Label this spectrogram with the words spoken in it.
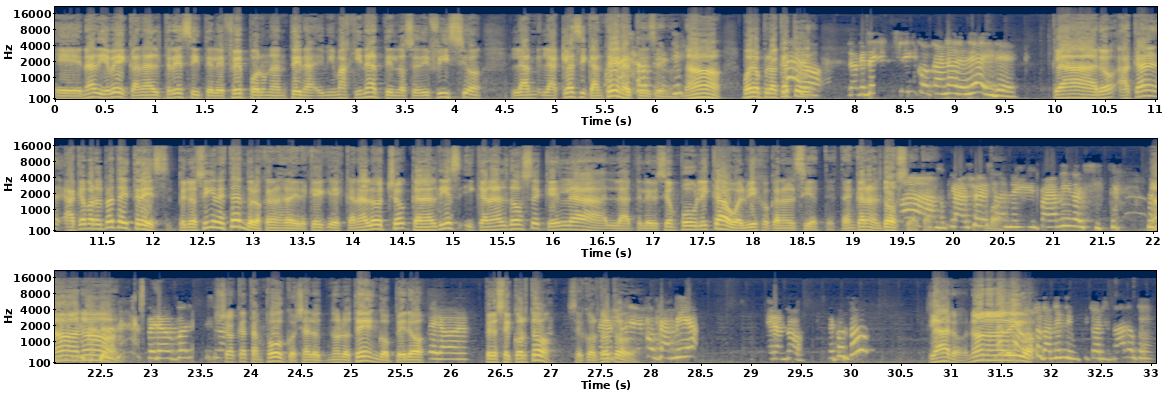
eh, nadie ve Canal 13 y Telefe por una antena. Imagínate en los edificios la, la clásica antena. estoy diciendo. No, bueno, pero acá todo- Claro, lo que tenía cinco canales de aire. Claro, acá, acá Mar del Plata hay tres, pero siguen estando los canales de aire, que, que es Canal 8, Canal 10 y Canal 12, que es la, la televisión pública o el viejo Canal 7. Está en Canal 12 Ah, acá. claro, yo Bueno. para mí no existe. No, no. pero eso- Yo acá tampoco, ya lo- no lo tengo, pero, pero, pero se cortó, se cortó pero yo todo. en época mía eran dos. ¿Se cortó? Claro, no, no, no ¿Había digo. también animado que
